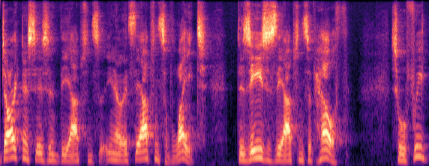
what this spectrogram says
darkness isn't the absence, you know, it's the absence of light. Disease is the absence of health. So if we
